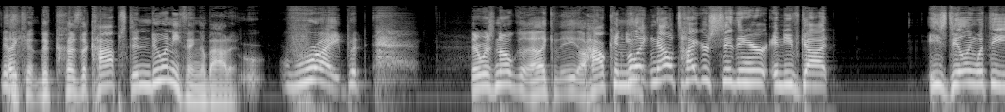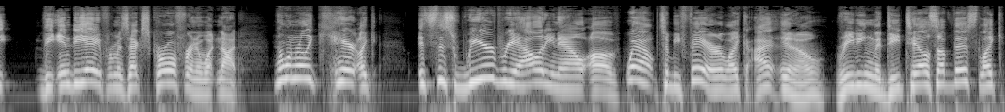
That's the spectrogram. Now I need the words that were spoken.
Like because the cops didn't do anything about it. Right. But, There was no like how can you like now Tiger's sitting here and you've got, he's dealing with the, the NDA from his ex girlfriend and whatnot. No one really cared. Like, it's this weird reality now of, Well, to be fair, like I, you know, reading the details of this, like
